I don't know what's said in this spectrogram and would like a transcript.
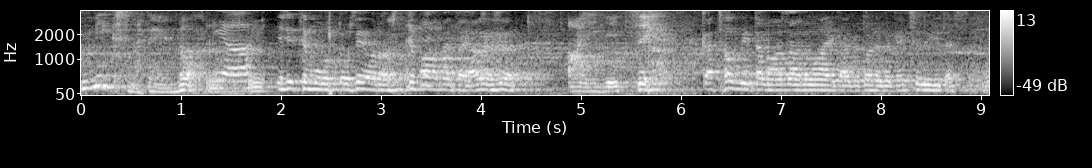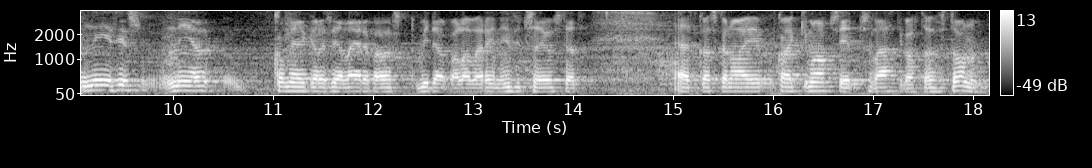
miksi mä teen noin? Mm. Ja sit se muuttuu seuraavaksi, se valmentaja on sille, ai vitsi, kato mitä mä oon saanut aikaa, kun toinen on keksinyt itse Niin siis, niin ja kun meikin oli siellä eri päivästä videopalaveri, niin sit se just, että et koska noi kaikki mapsit lähtökohtaisesti on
